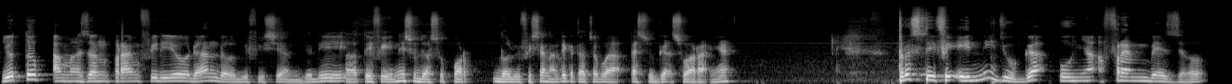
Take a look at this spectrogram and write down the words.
YouTube, Amazon Prime Video, dan Dolby Vision. Jadi eh, TV ini sudah support Dolby Vision, nanti kita coba tes juga suaranya. Terus TV ini juga punya frame bezel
